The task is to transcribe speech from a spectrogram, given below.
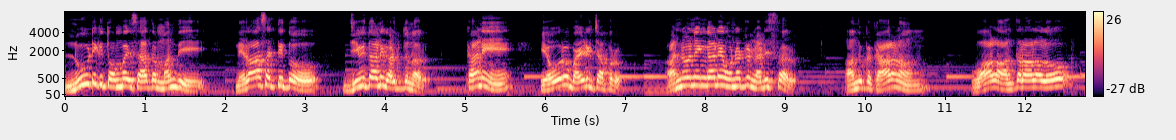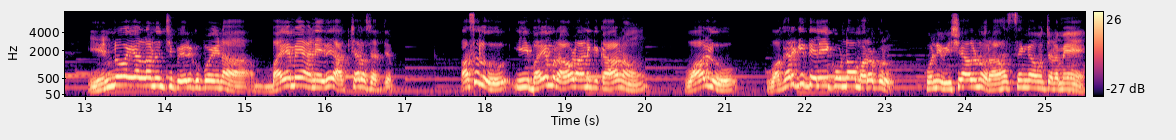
నూటికి తొంభై శాతం మంది నిరాసక్తితో జీవితాన్ని గడుపుతున్నారు. కానీ ఎవరు బయటకు చెప్పరు. అన్యోన్యంగానే ఉన్నట్లు నటిస్తారు. అందుకు కారణం వాళ్ళ అంతరాలలో ఎన్నో ఏళ్ళ నుంచి పేరుకుపోయిన భయమే అనేది అక్షర సత్యం. అసలు ఈ భయం రావడానికి కారణం వాళ్ళు ఒకరికి తెలియకుండా మరొకరు కొన్ని విషయాలను రహస్యంగా ఉంచడమే.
